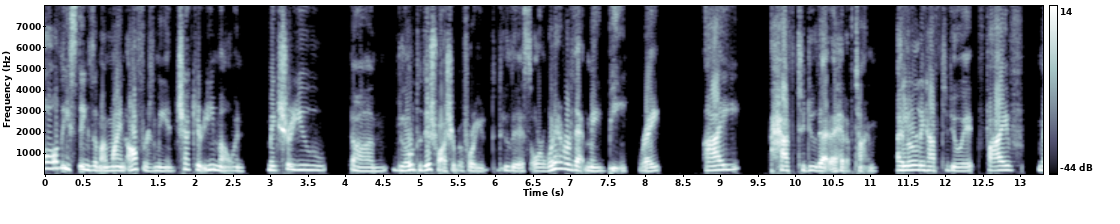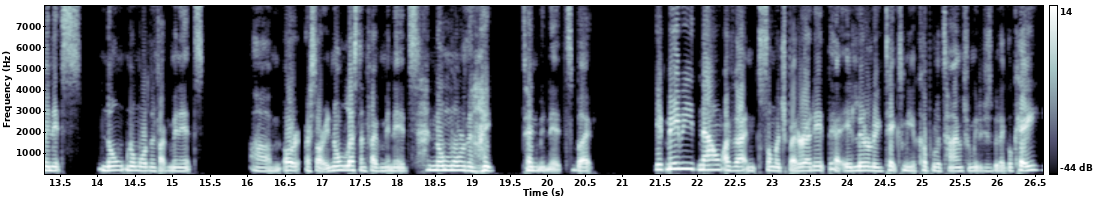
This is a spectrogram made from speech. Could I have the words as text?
all these things that my mind offers me and check your email and make sure you um, load the dishwasher before you do this or whatever that may be, right? I have to do that ahead of time. I literally have to do it five minutes, no, no more than five minutes, um, or, or sorry, no less than five minutes, no more than like 10 minutes. But it maybe now I've gotten so much better at it that it literally takes me a couple of times for me to just be like, okay,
